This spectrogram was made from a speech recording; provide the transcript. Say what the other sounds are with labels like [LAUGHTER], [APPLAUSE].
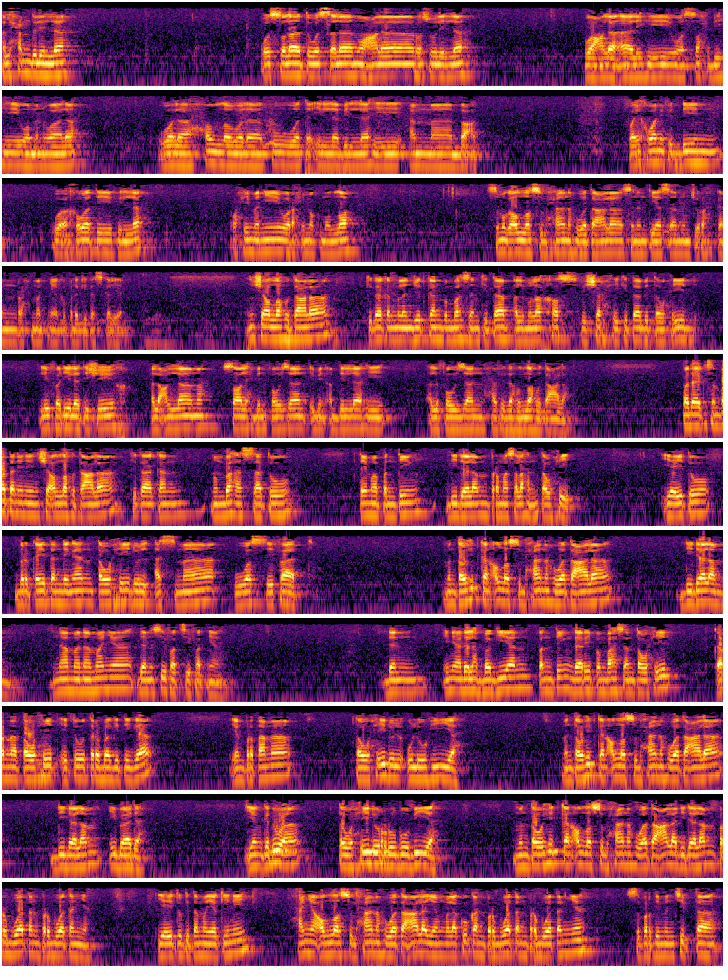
الحمد لله والصلاة والسلام على رسول الله وعلى آله وصحبه ومن والاه. ولا حول ولا قوة إلا بالله أما بعد. فإخواني في الدين وأخواتي في الله رحمني ورحمكم الله. Semoga Allah subhanahu wa ta'ala senantiasa mencurahkan rahmatnya kepada kita sekalian. InsyaAllah ta'ala kita akan melanjutkan pembahasan kitab Al-Mulakhas fi syarhi kitab Tauhid li fadilati syekh Al-Allamah Salih bin Fauzan ibn Abdullah Al-Fauzan hafizahullah ta'ala. Pada kesempatan ini insyaAllah ta'ala kita akan membahas satu tema penting di dalam permasalahan tauhid yaitu berkaitan dengan tauhidul asma was sifat. Mentauhidkan Allah Subhanahu wa taala di dalam nama-namanya dan sifat-sifatnya. Dan ini adalah bagian penting dari pembahasan tauhid karena tauhid itu terbagi tiga. Yang pertama tauhidul uluhiyah mentauhidkan Allah Subhanahu wa taala di dalam ibadah. Yang kedua, tauhidur rububiyah. Mentauhidkan Allah Subhanahu wa taala di dalam perbuatan-perbuatannya. Yaitu kita meyakini hanya Allah Subhanahu wa taala yang melakukan perbuatan-perbuatannya seperti mencipta,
